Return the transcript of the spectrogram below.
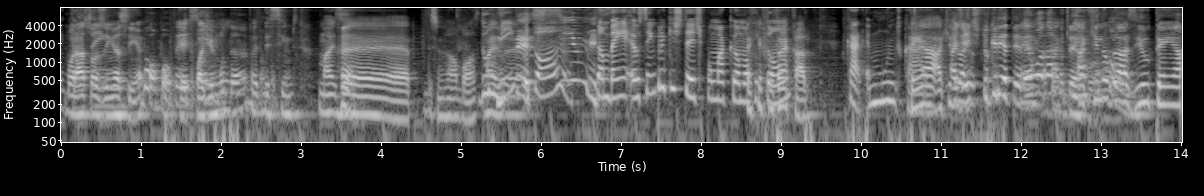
Então Morar tem- sozinho assim é bom, pô, porque Por tu pode ir isso- mudando. É The Sims. Mas é. The Sims é uma bosta. Dormir mas, é... futon. Sims. Também, eu sempre quis ter, tipo, uma cama É que futon. futon é caro. Cara, é muito caro. Tem a, aqui, A no gente, tu queria ter, né? Tem Aqui no. Brasil tem a,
